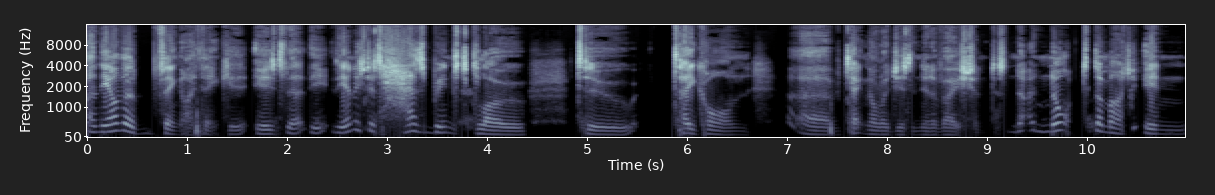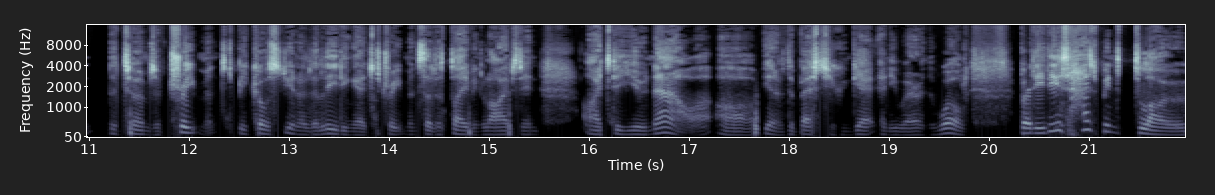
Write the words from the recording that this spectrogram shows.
and the other thing I think is, is that the, the NHS has been slow to take on uh, technologies and innovation, innovations, not so much in the terms of treatments, because you know the leading edge treatments that are saving lives in ITU now are, you know the best you can get anywhere in the world. But it is has been slow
